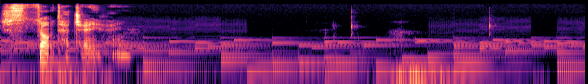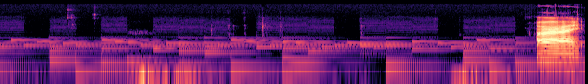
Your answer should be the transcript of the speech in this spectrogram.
Just don't touch anything. Alright.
